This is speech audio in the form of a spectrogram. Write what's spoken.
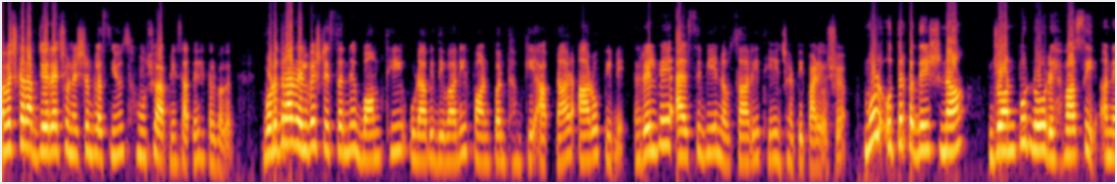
નમસ્કાર, આપ જોઈ રહ્યા છો નેશન પ્લસ ન્યૂઝ. હું છું આપની સાથે હેતલ ભગત. વડોદરા રેલવે સ્ટેશનને બોમ્બથી ઉડાવી દેવાની ફોન પર ધમકી આપનાર આરોપીને રેલવે એલસીબીએ નવસારીથી ઝડપી પાડ્યો છે. મૂળ ઉત્તર પ્રદેશના જોનપુરનો રહેવાસી અને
